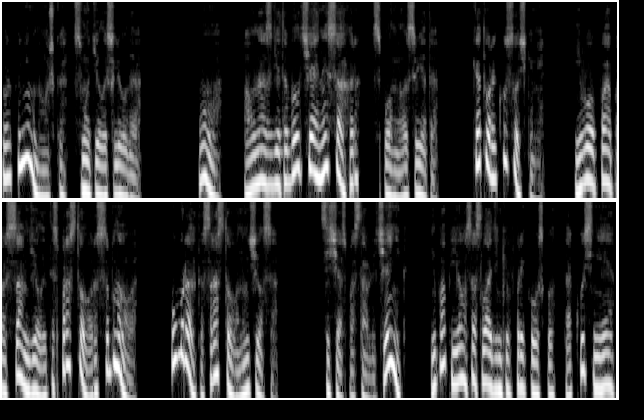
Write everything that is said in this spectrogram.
«Только немножко», — смутилась Люда. «О, а у нас где-то был чайный сахар», — вспомнила Света. «Который кусочками. Его папа сам делает из простого рассыпного. У брата с Ростова научился. Сейчас поставлю чайник и попьем со сладеньким в прикуску. Так вкуснее.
